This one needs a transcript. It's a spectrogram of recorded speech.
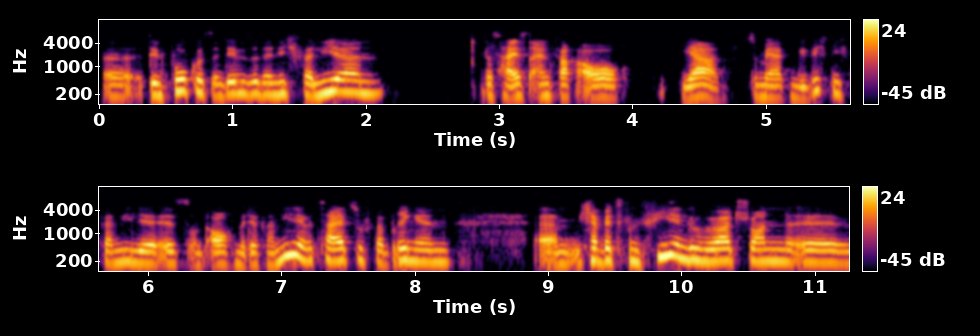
äh, den Fokus in dem Sinne nicht verlieren. Das heißt einfach auch, ja, zu merken, wie wichtig Familie ist und auch mit der Familie Zeit zu verbringen. Ähm, ich habe jetzt von vielen gehört schon äh,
